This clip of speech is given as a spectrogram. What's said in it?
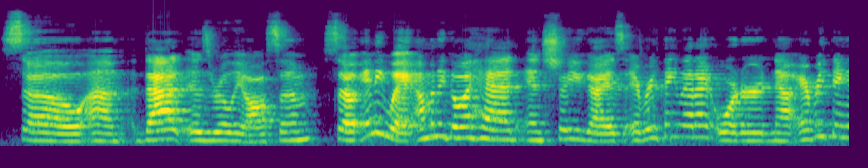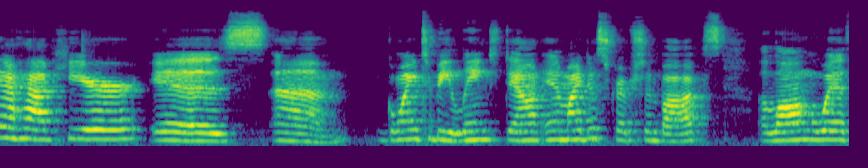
So um, that is really awesome. So anyway, I'm going to go ahead and show you guys everything that I ordered. Now, everything I have here is um, going to be linked down in my description box along with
